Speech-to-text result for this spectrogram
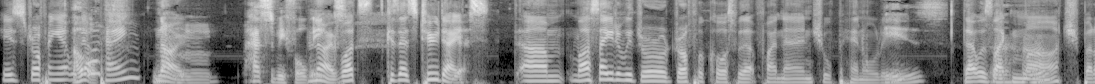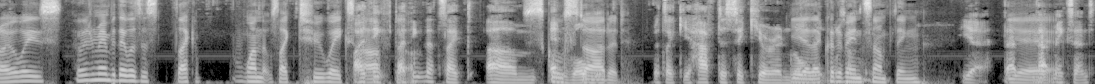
is dropping out without Oh. paying. No, Mm, has to be four weeks. no. What's because there's two dates. Um, last day to withdraw or drop a course without financial penalty. Is That was like Uh-huh. March, but I always I always remember there was this like a one that was like two weeks I think after I think that's like um school enrollment. started. It's like you have to secure enrollment. Yeah, that could or have been something. something. Yeah, that Yeah. that makes sense.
